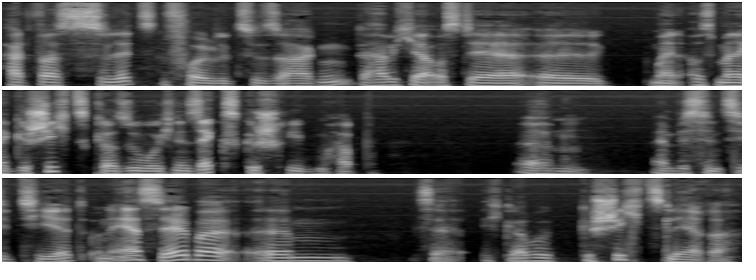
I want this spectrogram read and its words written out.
hat was zur letzten Folge zu sagen. Da habe ich ja aus der, äh, mein, aus meiner Geschichtsklausur, wo ich eine 6 geschrieben habe, ähm, ein bisschen zitiert. Und er ist selber, ähm, ist er, ich glaube, Geschichtslehrer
